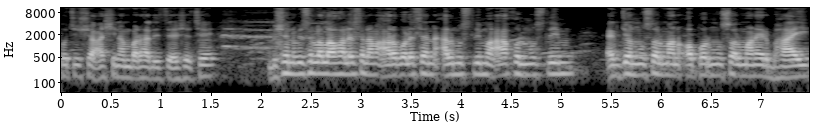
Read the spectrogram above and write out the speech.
পঁচিশশো আশি নম্বর হাদিসে এসেছে। বিশ্বনবী সাল্লাহ আলাইসাল্লাম আরও বলেছেন আল মুসলিম আখুল মুসলিম। একজন মুসলমান, অপর মুসলমানের ভাই,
